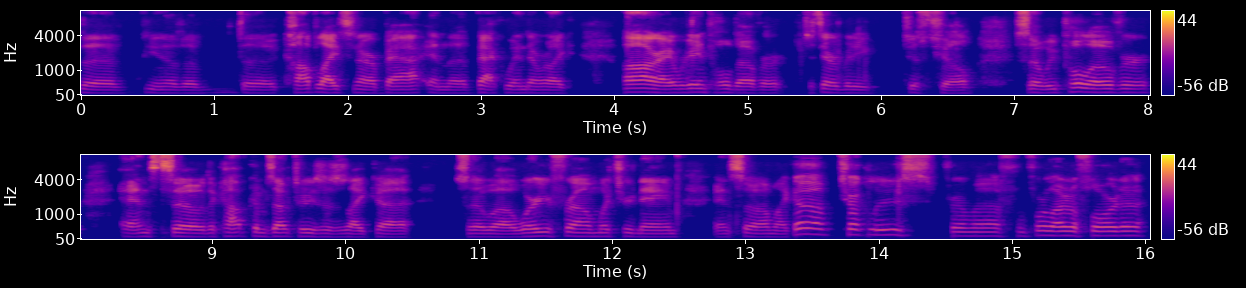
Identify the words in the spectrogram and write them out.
the you know the the cop lights in our back in the back window. We're like, all right, we're getting pulled over. Just everybody, just chill. So we pull over, and so the cop comes up to us, is like. Uh, so uh, where are you from? What's your name? And so I'm like, oh, Chuck Luce from uh, from Fort Lauderdale, Florida.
